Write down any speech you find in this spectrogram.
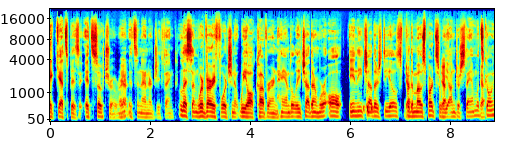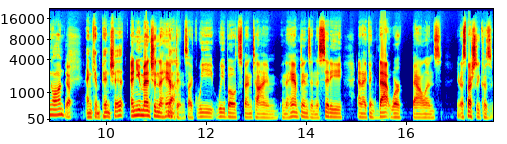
it gets busy. It's so true, right? Yeah. It's an energy thing. Listen, we're very fortunate. We all cover and handle each other, and we're all in each other's deals for Yeah. the most part, so we understand what's going on and can pinch hit. And you mentioned the. Hamptons. Like we we both spend time in the Hamptons in the city, and I think that work balance, you know, especially because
